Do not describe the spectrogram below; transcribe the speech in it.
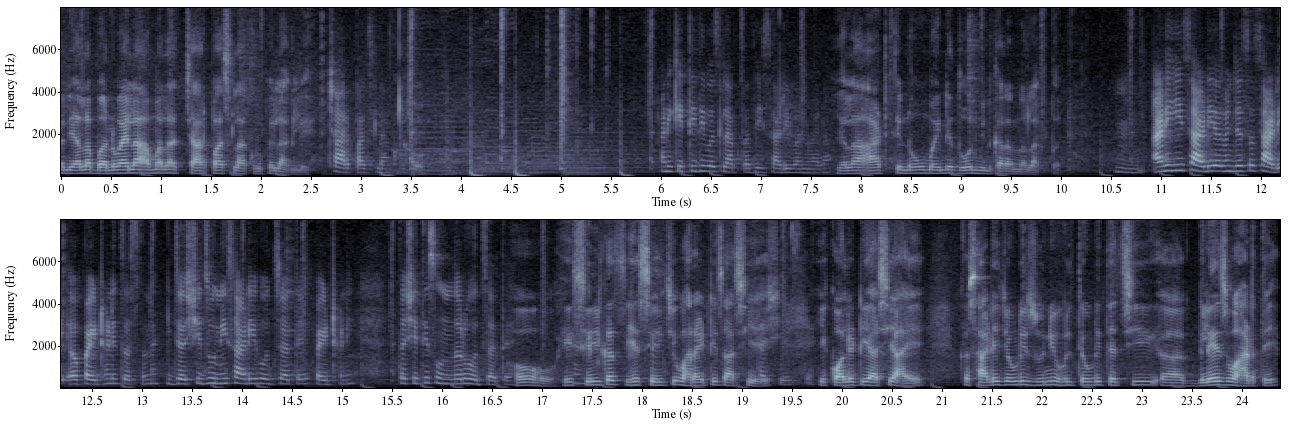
पण याला बनवायला आम्हाला चार पाच लाख रुपये लागले. चार पाच लाख. हो. आणि किती दिवस लागतात ही साडी बनवायला? याला आठ ते नऊ महिने दोन विणकरांना लागतात. आणि ही साडी म्हणजे असं साडी पैठणीच असतं ना? की जशी जुनी साडी होत जाते पैठणी तशी ती सुंदर होत जाते. हो हो. ही सिल्कच हे सिल्कची व्हरायटीच अशी आहे. ही क्वालिटी अशी आहे का साडी जेवढी जुनी होईल तेवढी त्याची ग्लेज वाढते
